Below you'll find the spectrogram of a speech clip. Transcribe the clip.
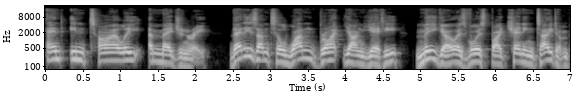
and entirely imaginary. That is until one bright young Yeti, Migo, as voiced by Channing Tatum,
